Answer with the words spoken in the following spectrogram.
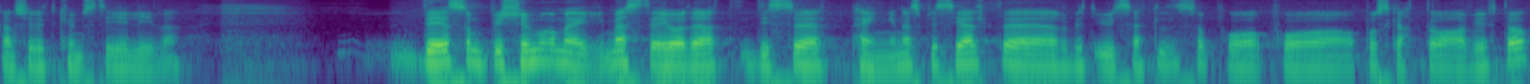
kanskje litt kunstig i livet det som bekymrer meg mest, er jo det at disse pengene spesielt er det blitt utsettelser på, på, på, skatter og avgifter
